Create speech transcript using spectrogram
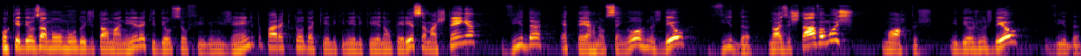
porque Deus amou o mundo de tal maneira que deu seu Filho unigênito para que todo aquele que nele crê não pereça, mas tenha vida eterna. O Senhor nos deu vida. Nós estávamos mortos e Deus nos deu vida.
